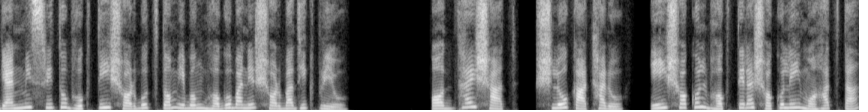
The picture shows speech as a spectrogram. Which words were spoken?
জ্ঞানমিশ্রিত ভক্তিই সর্বোত্তম এবং ভগবানের সর্বাধিক প্রিয়। অধ্যায় সাত, শ্লোক আঠারো, এই সকল ভক্তেরা সকলেই মহাত্মা,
